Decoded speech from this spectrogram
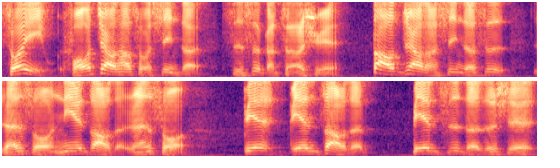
所以佛教他所信的只是个哲学。道教的信的是人所捏造的，人所编编造的、编织的这些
